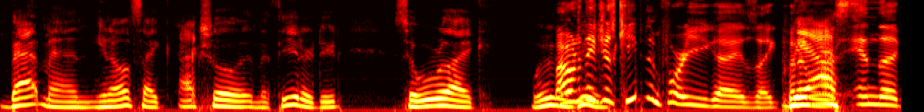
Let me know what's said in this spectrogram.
Batman. You know, it's like actual in the theater, dude. So we were like, what we Why don't they just keep them for you guys? Like put We them asked- in the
